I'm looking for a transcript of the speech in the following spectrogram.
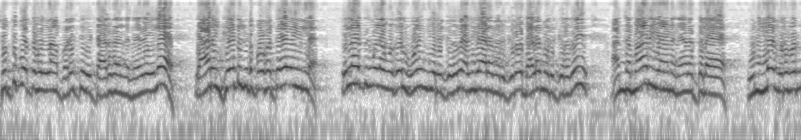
சொத்து பத்துகள் எல்லாம் பறித்து விட்டார்கள் அந்த நிலையில யாரும் கேட்டுக்கிட்டு போக தேவையில்லை. எல்லாத்துக்கும் மேல அவங்க ஓங்கி இருக்கிறது அதிகாரம் இருக்கிறது பலம் இருக்கிறது. அந்த மாதிரியான நேரத்தில் உள்ள ஒருவர்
